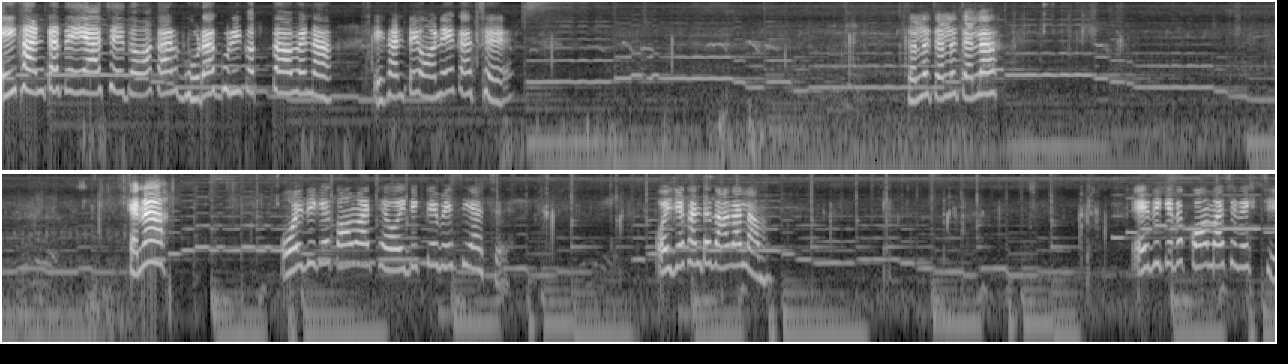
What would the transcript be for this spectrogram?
এইখানটাতেই আছে, তোমাকে আর ঘোরাঘুরি করতে হবে না। এখানটায় অনেক আছে। চলো চলো চলো। কেন? ওই দিকে কম আছে ওই দিকটায় বেশি আছে। ওই যেখানটা দাঁড়ালাম। এইদিকে তো কম আছে, দেখছি।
